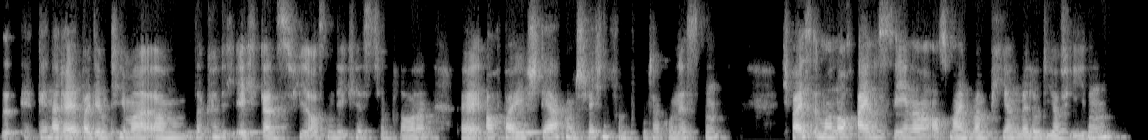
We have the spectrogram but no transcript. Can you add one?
äh, generell bei dem Thema, ähm, da könnte ich echt ganz viel aus dem Nähkästchen plaudern. Äh, auch bei Stärken und Schwächen von Protagonisten. Ich weiß immer noch eine Szene aus meinen Vampiren Melody of Eden.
